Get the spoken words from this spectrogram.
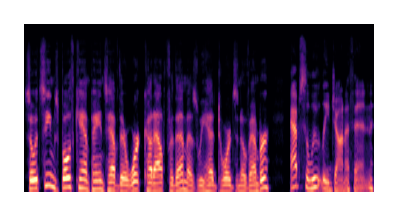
So it seems both campaigns have their work cut out for them as we head towards November? Absolutely, Jonathan.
